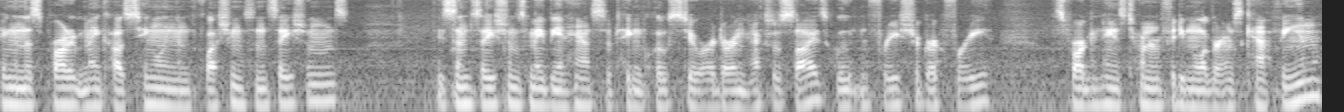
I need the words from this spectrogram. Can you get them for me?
Taking this product may cause tingling and flushing sensations. These sensations may be enhanced if taken close to or during exercise, gluten-free, sugar-free. This product contains 250 milligrams caffeine.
